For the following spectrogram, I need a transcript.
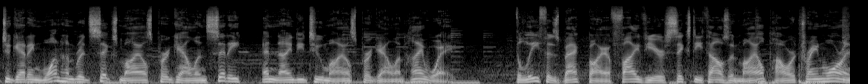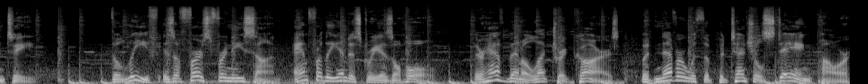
to getting 106 miles per gallon city and 92 miles per gallon highway. The Leaf is backed by a 5-year 60,000-mile powertrain warranty. The Leaf is a first for Nissan and for the industry as a whole. There have been electric cars, but never with the potential staying power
